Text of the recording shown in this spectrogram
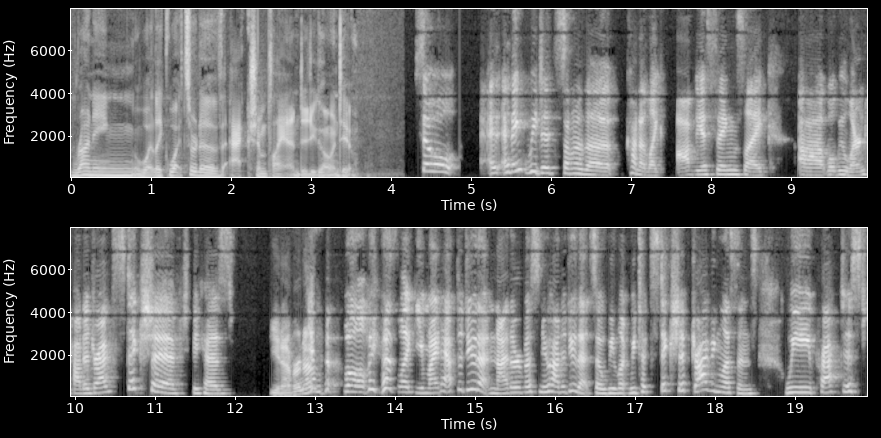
running? What like what sort of action plan did you go into? so I, I think we did some of the kind of like obvious things like uh well we learned how to drive stick shift because You never know. well because like you might have to do that and neither of us knew how to do that so we le- we took stick shift driving lessons we practiced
